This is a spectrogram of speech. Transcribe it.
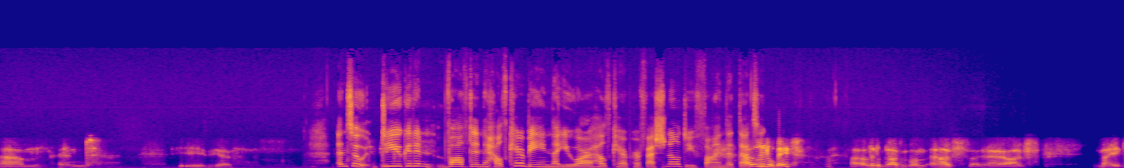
Um, and yeah. And so, do you get involved in healthcare, being that you are a healthcare professional? Do you find that that's a little a... bit, a little bit. I've I've, uh, I've made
